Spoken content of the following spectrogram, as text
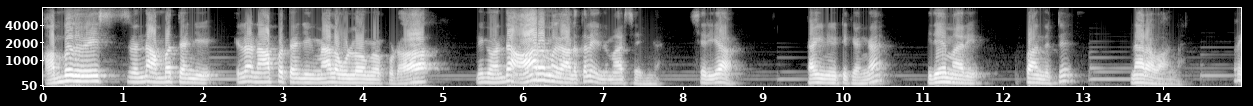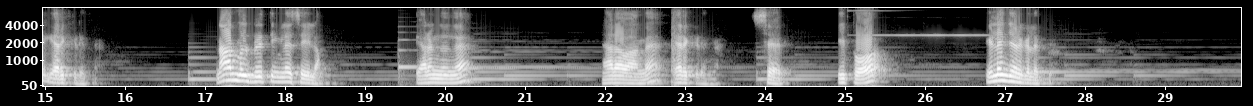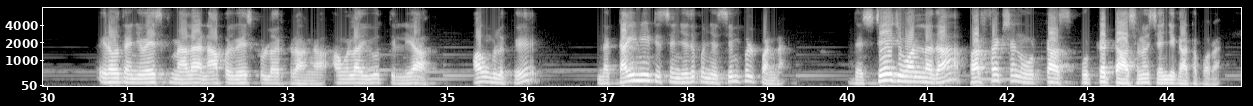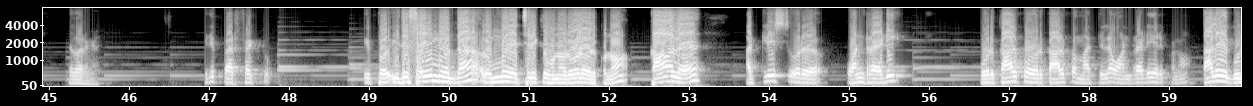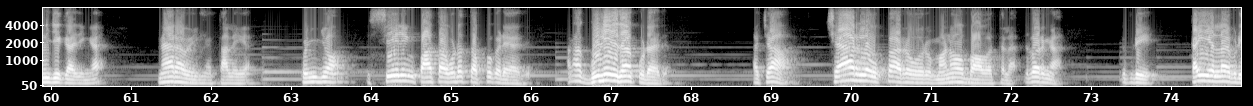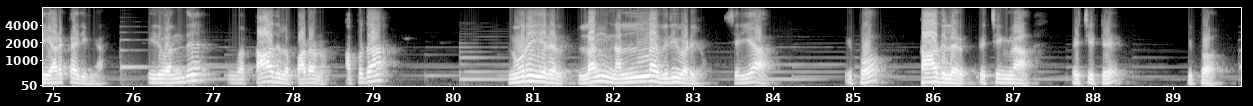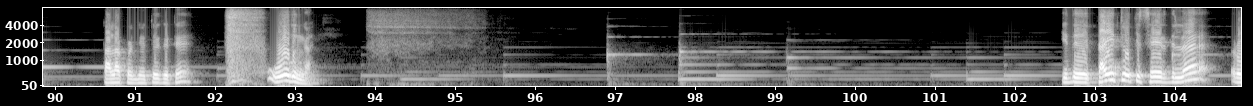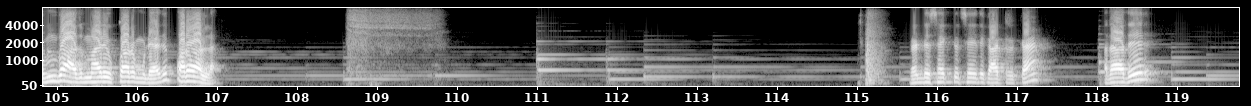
ஐம்பது வயசுலேருந்து ஐம்பத்தஞ்சு இல்லை நாற்பத்தஞ்சுக்கு மேலே உள்ளவங்க கூட நீங்கள் வந்து ஆரம்ப காலத்தில் இந்த மாதிரி செய்யுங்க. சரியா? கை நீட்டிக்கங்க. இதே மாதிரி உட்காந்துட்டு நேராக வாங்க. அப்புறம் இறக்கிடுங்க. நார்மல் பிரீத்திங்கில் செய்யலாம். இறங்குங்க. நேராக வாங்க. இறக்கிடுங்க. சரி. இப்போ இளைஞர்களுக்கு. இருபத்தஞ்சி வயசுக்கு மேலே நாற்பது வயசுக்குள்ளே இருக்கிறாங்க. அவங்களாம் யூத் இல்லையா? அவங்களுக்கு இந்த கை நீட்டு செஞ்சது கொஞ்சம் சிம்பிள் பண்ணேன். இந்த ஸ்டேஜ் ஒன்னில் தான் பர்ஃபெக்ஷன் உட்காஸ் உட்கட்டாசனம் செஞ்சு காட்ட போகிறேன் இது பாருங்கள் இது பர்ஃபெக்ட் இப்போ இது செய்யும்போது தான் ரொம்ப எச்சரிக்கை உணர்வோடு இருக்கணும். காலை அட்லீஸ்ட் ஒரு ஒன்றரை அடி ஒரு கால்க்கு ஒரு கால்க்கு மத்தியில் ஒன்றரை அடி இருக்கணும். தலையை குனிஞ்சிக்காதீங்க. நேராக வைங்க தலையை. கொஞ்சம் சீலிங் பார்த்தா கூட தப்பு கிடையாது. ஆனால் குழிய தான் கூடாது. ஆச்சா சேரில் உட்கார்ற ஒரு மனோபாவத்தில் இது பாருங்க இப்படி கையெல்லாம் இப்படி இறக்காதீங்க. இது வந்து உங்கள் காதில் படணும். அப்போதான் நுரையீரல் லங் நல்லா விரிவடையும். சரியா? இப்போ காதில் வச்சிங்களா? வச்சுட்டு இப்போ தலை கொஞ்சம் தூக்கிட்டு ஊதுங்க இது கை தூக்கி செய்கிறதுல ரொம்ப அது மாதிரி உட்கார முடியாது. பரவாயில்ல. ரெண்டு சைக்கிள் செய்து காட்டிருக்கேன். அதாவது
